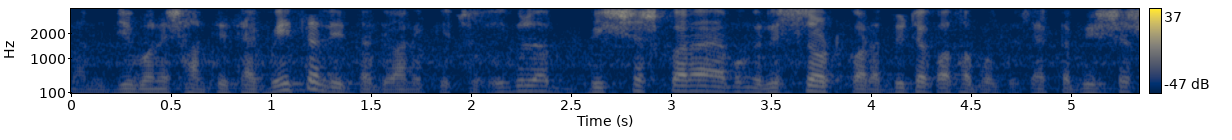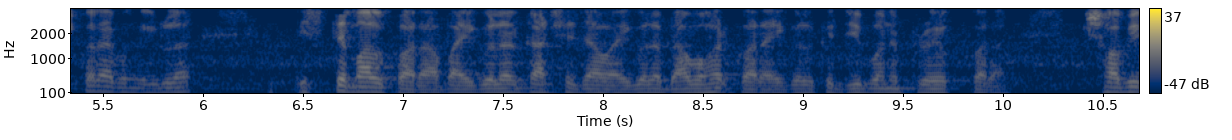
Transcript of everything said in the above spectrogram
মানে জীবনে শান্তি থাকবে, ইত্যাদি ইত্যাদি অনেক কিছু। এগুলো বিশ্বাস করা এবং রিসোর্ট করা, দুইটা কথা বলতেছে। একটা বিশ্বাস করা এবং এগুলো ইস্তেমাল করা বা এগুলোর কাছে যাওয়া, এগুলো ব্যবহার করা, এগুলোকে জীবনে প্রয়োগ করা, সবই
